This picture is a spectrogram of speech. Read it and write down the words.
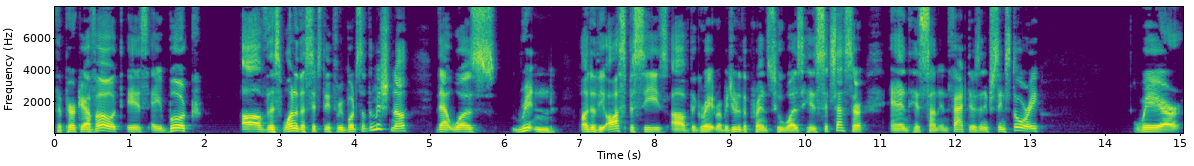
the Pirkei Avot, is a book of this one of the 63 books of the Mishnah that was written under the auspices of the great Rabbi Judah the Prince, who was his successor and his son. In fact, there's an interesting story where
